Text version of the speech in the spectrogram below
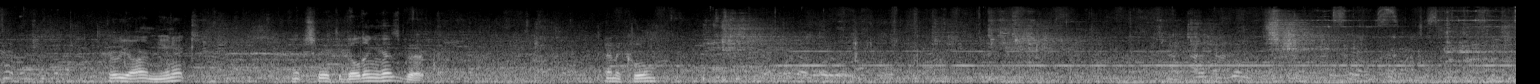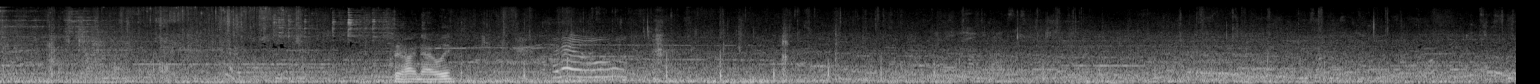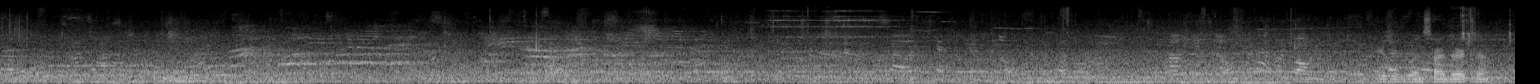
Here we are in Munich. Not sure what the building is, but kind of cool. Say hi, Natalie. Hello. You guys go inside there too.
